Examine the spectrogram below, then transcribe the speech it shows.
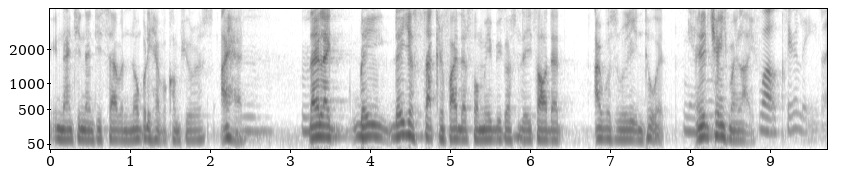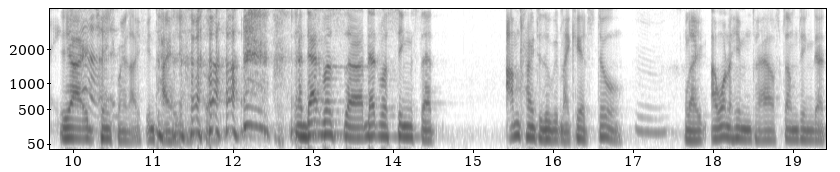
in 1997, nobody have a computers. I had. Mm. They mm. like they they just sacrificed that for me because they thought that I was really into it, and it changed my life. well clearly like yeah, it changed my life entirely So- and that was uh, that was things that i'm trying to do with my kids too. Mm. Like i want him to have something that,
